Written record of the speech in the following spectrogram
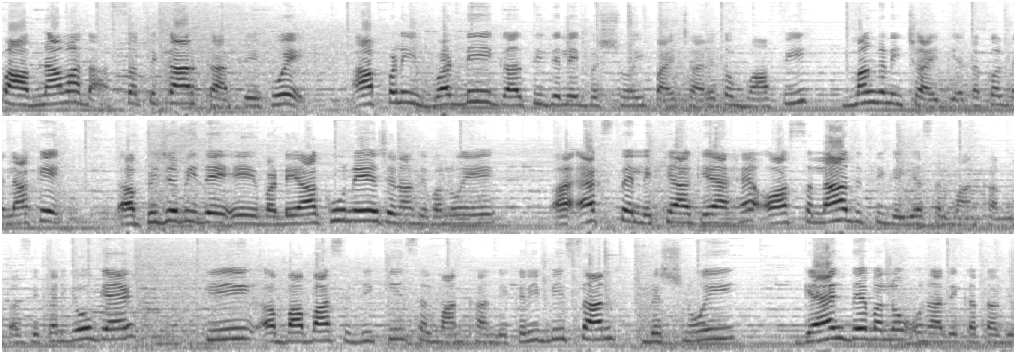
ਭਾਵਨਾਵਾਂ ਦਾ ਸਤਿਕਾਰ ਕਰਦੇ ਹੋਏ ਆਪਣੀ ਵੱਡੀ ਗਲਤੀ ਦੇ ਲਈ ਬਿਸ਼ਨੋਈ ਭਾਈਚਾਰੇ ਤੋਂ ਮਾਫੀ ਮੰਗਣੀ ਚਾਹੀਦੀ ਹੈ। ਤਾਂ ਕੁੱਲ ਮਿਲਾ ਕੇ ਬੀਜੇਪੀ ਦੇ ਇਹ ਵੱਡੇ ਆਗੂ ਨੇ, ਜਿਨ੍ਹਾਂ ਦੇ ਵੱਲੋਂ ਇਹ ਐਕਸ ਤੇ ਲਿਖਿਆ ਗਿਆ ਹੈ ਔਰ ਸਲਾਹ ਦਿੱਤੀ ਗਈ ਹੈ ਸਲਮਾਨ ਖਾਨ ਨੂੰ। ਤਾਂ ਜ਼ਿਕਰਯੋਗ ਹੈ ਕਿ ਬਾਬਾ ਸਿੱਦੀਕੀ, ਸਲਮਾਨ ਖਾਨ ਦੇ ਕਰੀਬੀ ਸਨ। ਬਿਸ਼ਨੋਈ ਗੈਂਗ ਦੇ ਵੱਲੋਂ ਉਹਨਾਂ ਦੇ ਕਤਲ ਦੀ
